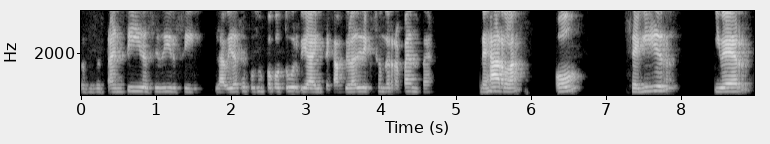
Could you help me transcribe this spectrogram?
Entonces está en ti decidir si la vida se puso un poco turbia y te cambió la dirección de repente, dejarla o seguir y ver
